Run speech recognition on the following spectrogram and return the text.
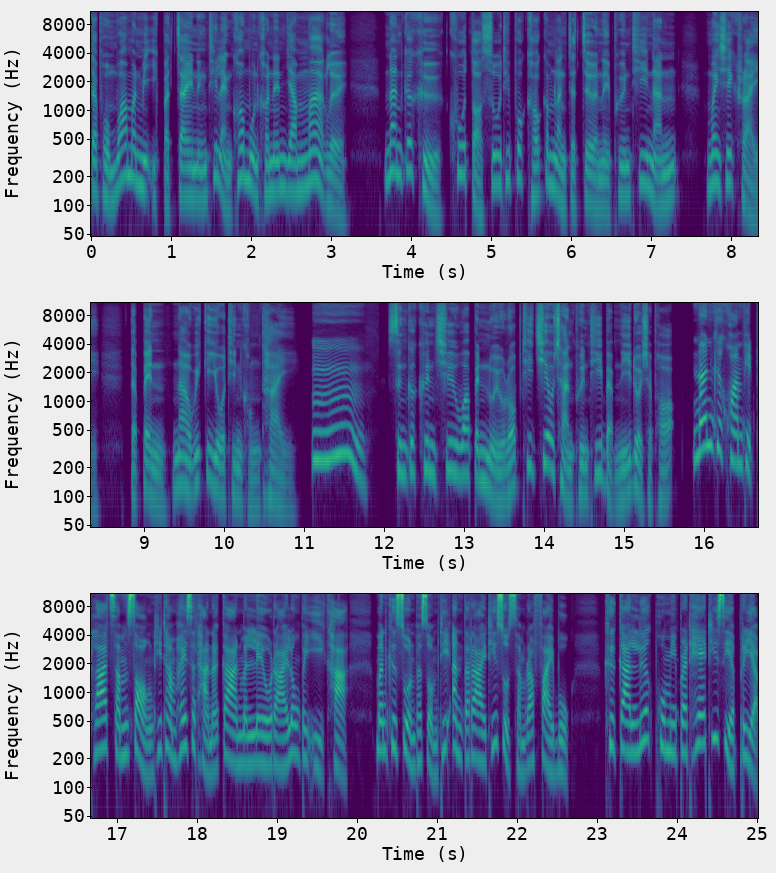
แต่ผมว่ามันมีอีกปัจจัยหนึ่งที่แหล่งข้อมูลเขาเน้นย้ำมากเลย นั่นก็คือคู่ต่อสู้ที่พวกเขากำลังจะเจอในพื้นที่นั้น ไม่ใช่ใคร แต่เป็นนาวิกโยธินของไทย อืม ซึ่งก็ขึ้นชื่อว่าเป็นหน่วยรบที่เชี่ยวชาญพื้นที่แบบนี้โดยเฉพาะ นั่นคือความผิดพลาดซ้ำสองที่ทำให้สถานการณ์มันเลวร้ายลงไปอีกค่ะ มันคือส่วนผสมที่อันตรายที่สุดสำหรับฝ่ายบุก คือการเลือกภูมิประเทศที่เสียเปรียบ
